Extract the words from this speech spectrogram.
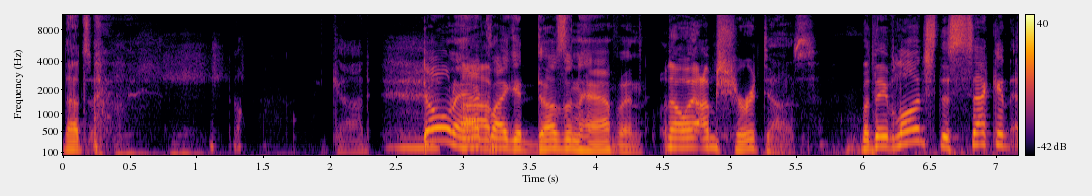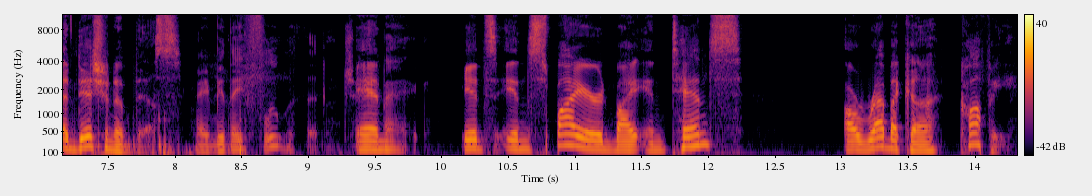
That's oh my god. Don't act Um, like it doesn't happen. No, I'm sure it does. But they've launched the second edition of this. Maybe they flew with it. Check and- bag. It's inspired by intense Arabica coffee.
